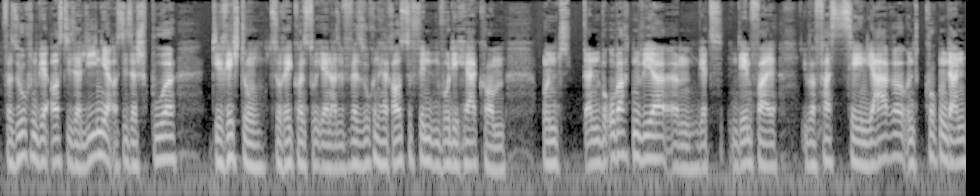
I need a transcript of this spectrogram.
versuchen wir aus dieser Linie, aus dieser Spur die Richtung zu rekonstruieren. Also wir versuchen herauszufinden, wo die herkommen. Und dann beobachten wir ähm, jetzt in dem Fall über fast zehn Jahre und gucken dann,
